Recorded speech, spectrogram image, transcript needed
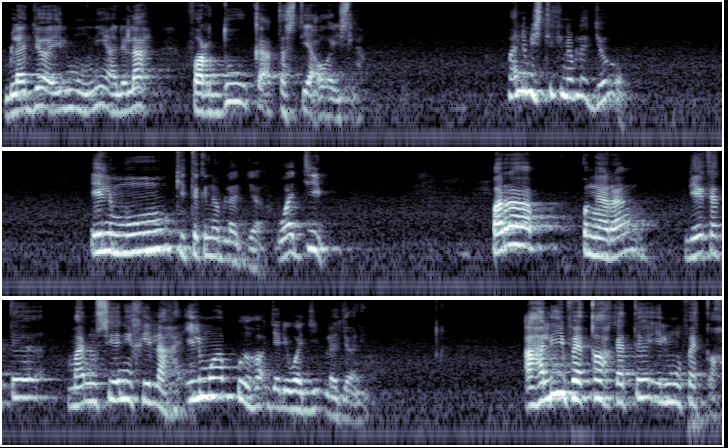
Belajar ilmu ni adalah fardu ke atas setiap orang Islam. Mana mesti kena belajar. Ilmu kita kena belajar, wajib. Para pengarang dia kata manusia ni khilaf. Ilmu apa hak jadi wajib belajar ni? Ahli fiqah kata ilmu fiqah.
